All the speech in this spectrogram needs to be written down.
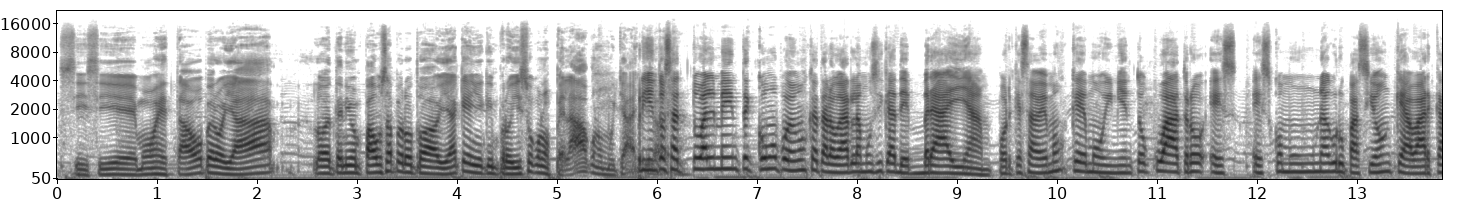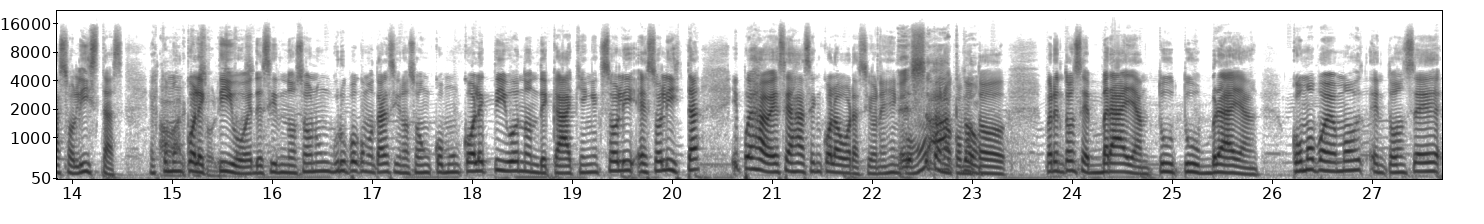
Sí, sí, hemos estado, pero ya lo he tenido en pausa, pero todavía que, que improviso con los pelados, con los muchachos. Pero entonces actualmente, ¿cómo podemos catalogar la música de Brian? Porque sabemos que Movimiento 4 es, es como una agrupación que abarca solistas, es como un colectivo, solistas. es decir, no son un grupo como tal, sino son como un colectivo en donde cada quien es, soli- es solista y pues a veces hacen colaboraciones en conjunto, ¿no? Como todo. Pero entonces, Brian, tú, tú, Brian, ¿cómo podemos entonces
